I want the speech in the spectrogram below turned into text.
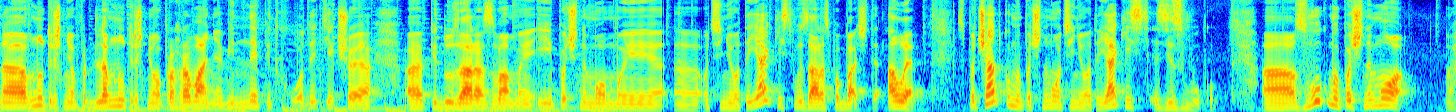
внутрішнього для внутрішнього програвання він не підходить. Якщо я піду зараз з вами і почнемо ми оцінювати якість, ви зараз побачите. Але спочатку ми почнемо оцінювати якість зі звуку. Звук ми почнемо. Ах,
